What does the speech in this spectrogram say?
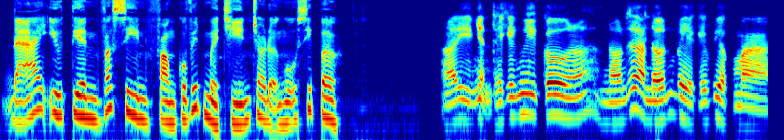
đã ưu tiên vaccine phòng COVID-19 cho đội ngũ shipper. Đó, thì nhận thấy cái nguy cơ nó nó rất là lớn về cái việc mà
